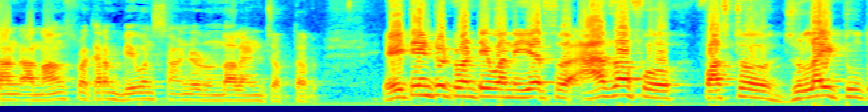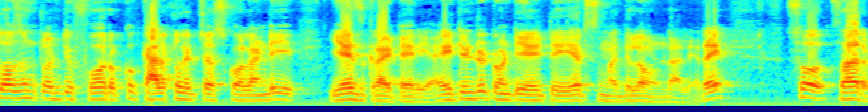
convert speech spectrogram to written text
దాని ఆ నామ్స్ ప్రకారం బి వన్ స్టాండర్డ్ ఉండాలని చెప్తారు. Eighteen to twenty one years as of first July two thousand twenty ఫోర్కు క్యాల్కులేట్ చేసుకోవాలండి age criteria. Eighteen to twenty eight years మధ్యలో ఉండాలి right so sir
